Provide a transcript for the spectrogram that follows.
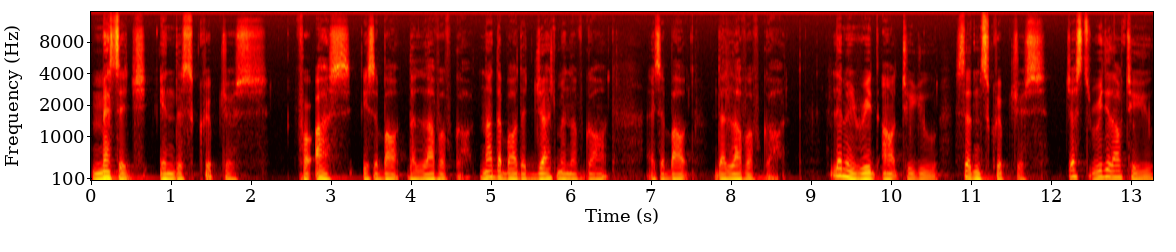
message in the scriptures for us is about the love of God, not about the judgment of God, it's about the love of God. Let me read out to you certain scriptures. Just read it out to you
